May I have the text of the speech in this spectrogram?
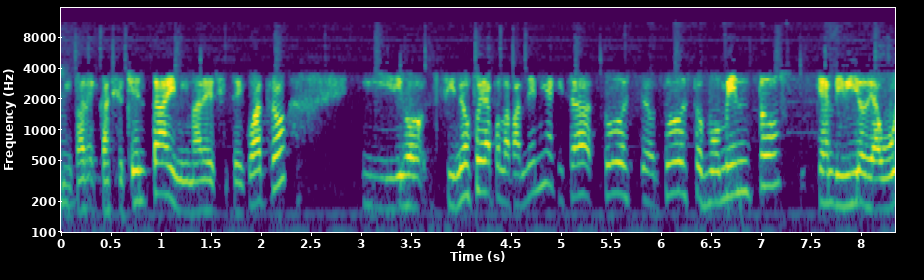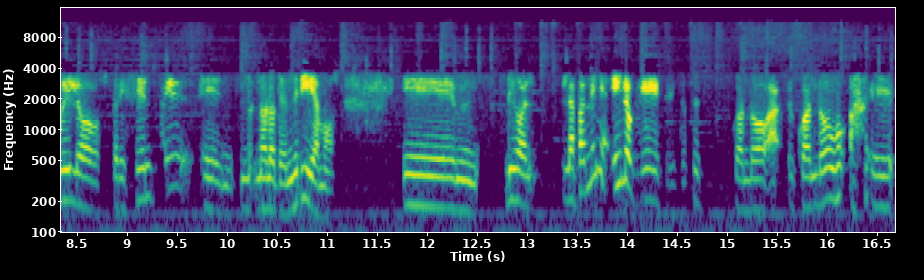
mi padre es casi 80 y mi madre es 74, y digo, si no fuera por la pandemia, quizá todo este, todos estos momentos que han vivido de abuelos presentes, eh, no, lo tendríamos. Eh, digo, la pandemia es lo que es, entonces cuando cuando eh,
